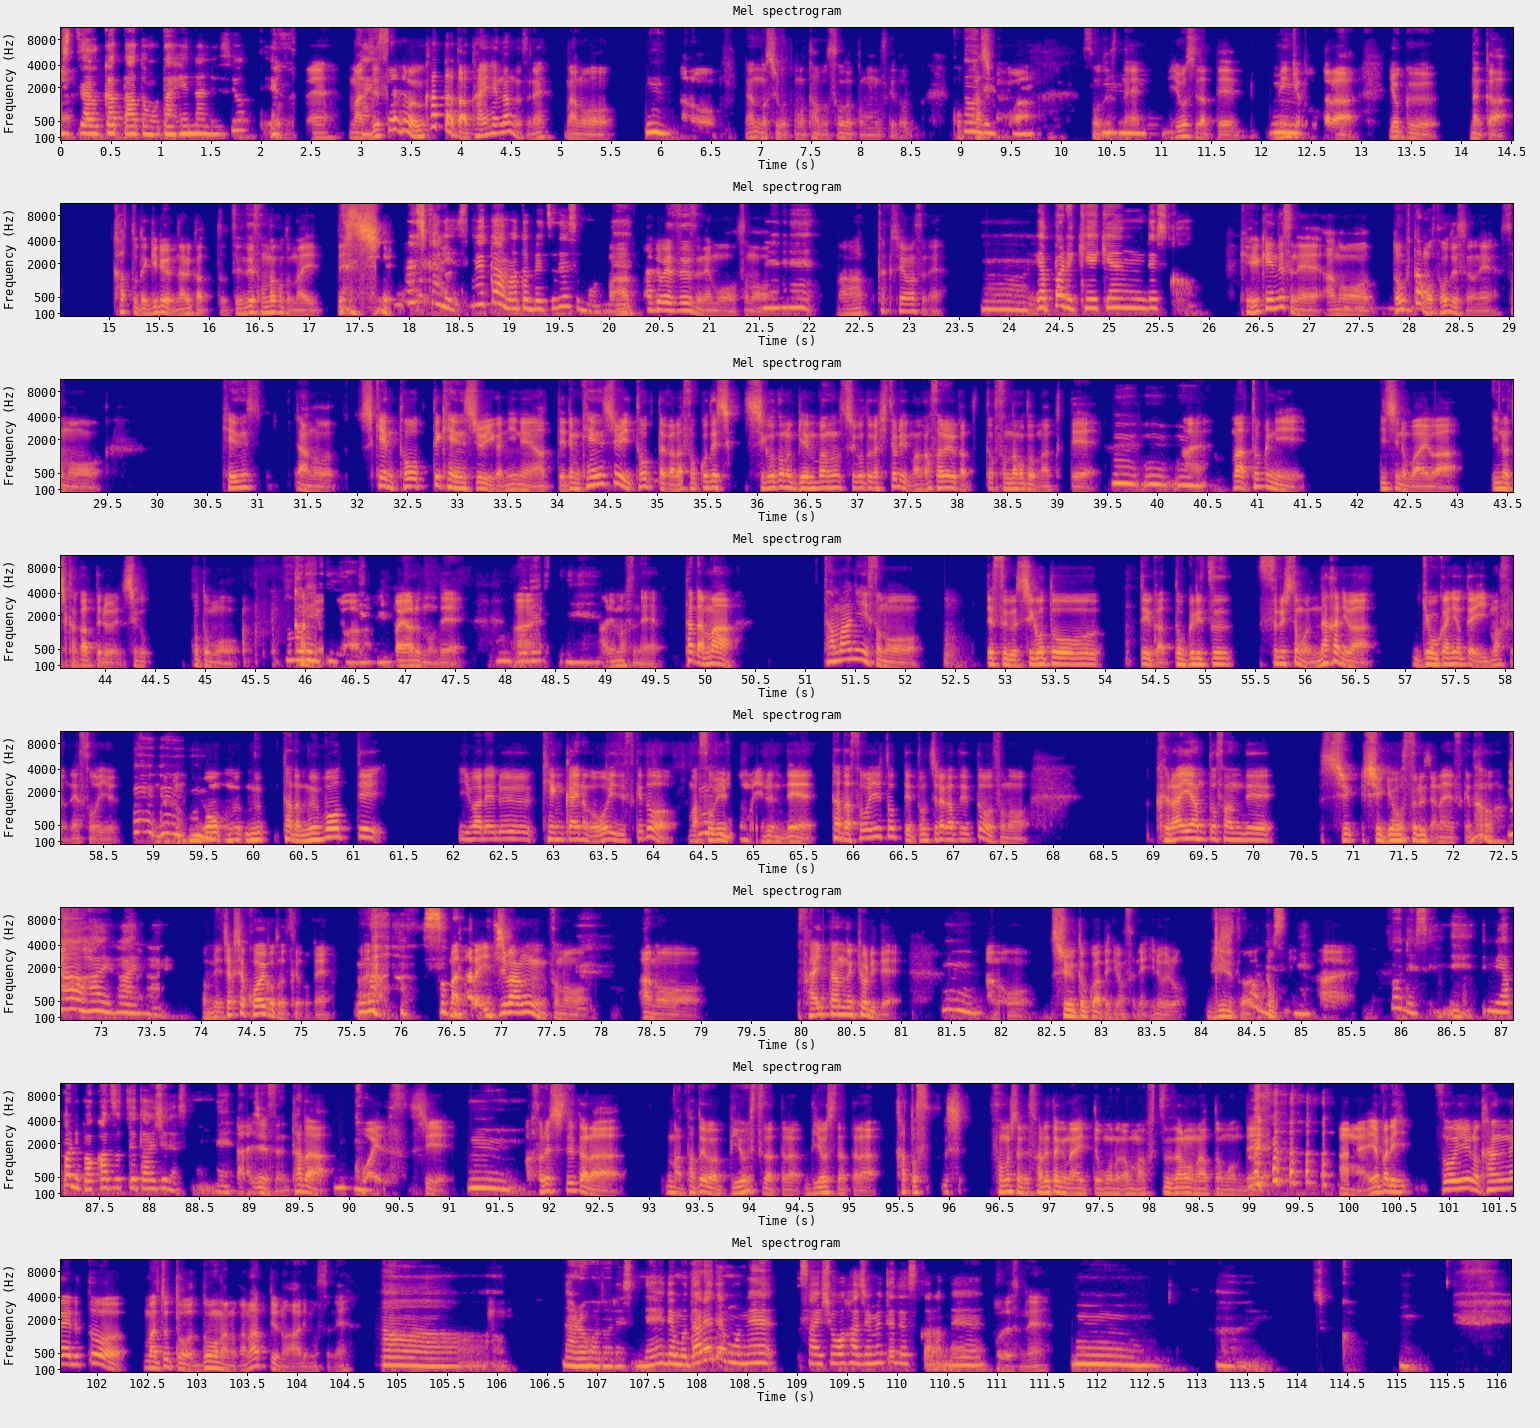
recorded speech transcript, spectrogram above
実は受かった後も大変なんですよっていそうう。ですね。まあはい実際でも受かった後は大変なんですね。あの、うん。あの、何の仕事も多分そうだと思うんですけど、国家資格は、そうですね。美容師だってうん免許取ったら、よく、なんか、カットできるようになるかと全然そんなことないですし、確かに、それとはまた別ですもんね。全く別ですね、もう、その、ね全く違いますね。うん、やっぱり経験ですか？経験ですね。あの、ドクターもそうですよね。その、研あの、試験通って研修医が2年あって、でも研修医取ったからそこでし仕事の現場の仕事が1人で任されるかってそんなことなくて、うんうんうん。はい。まあ特に医師の場合は命かかってる仕事もそう管理にはね。いっぱいあるので。ありますね。ただまあ、たまにその、ですぐ仕事っていうか独立する人も中には業界によってはいますよね、そういう。ただ無謀って言われる見解のが多いですけど、まあそういう人もいるんで、ただそういう人ってどちらかというと、その、クライアントさんでし修行するじゃないですけど、はいはいはい。めちゃくちゃ怖いことですけどね。はいまあ、ただ一番、その、あの、最短の距離で、うん。あの、習得はできますね、いろいろ。技術はそうですねはい。そうですよね。でもやっぱり場数って大事ですもんね。大事ですね。ただうん、怖いですし、うん。まあ、それしてたら、まあ、例えば美容室だったら、美容師だったら、カットその人にされたくないって思うのがまあ普通だろうなと思うんで、はい。やっぱりそういうの考えると、まあちょっとどうなのかなっていうのはありますね。ああ、なるほどですね。でも誰でもね、最初は初めてですからね。そうですね。うん。はい。そっか。うん。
